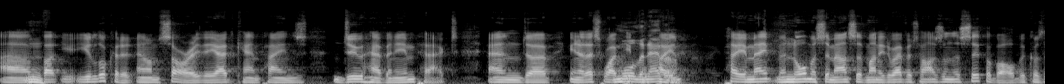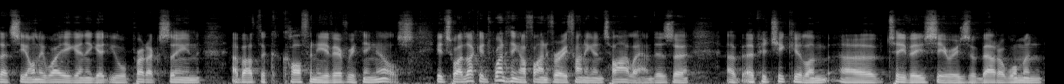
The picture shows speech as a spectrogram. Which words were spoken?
Uh, But you, you look at it, and I'm sorry, the ad campaigns do have an impact, and uh, you know that's why More people than ever. Pay enormous amounts of money to advertise in the Super Bowl because that's the only way you're going to get your product seen above the cacophony of everything else. It's why, like, it's one thing I find very funny in Thailand. There's a, a, a particular uh, TV series about a woman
